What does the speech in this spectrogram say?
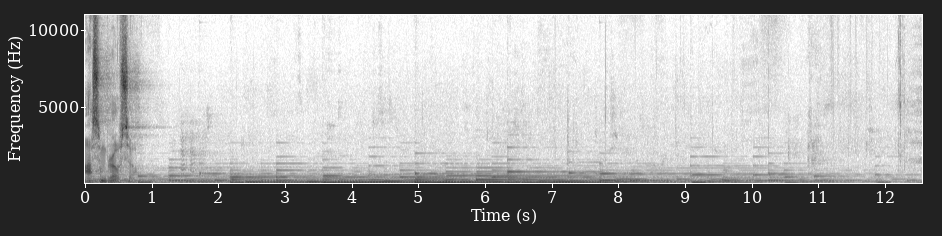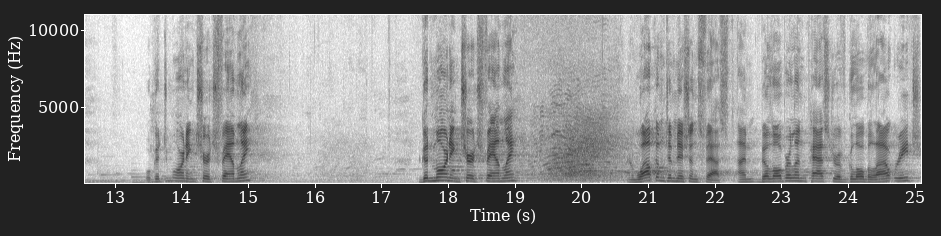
Asombroso. Well, good morning, church family. Good morning, church family. And welcome to Missions Fest. I'm Bill Oberlin, pastor of Global Outreach,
